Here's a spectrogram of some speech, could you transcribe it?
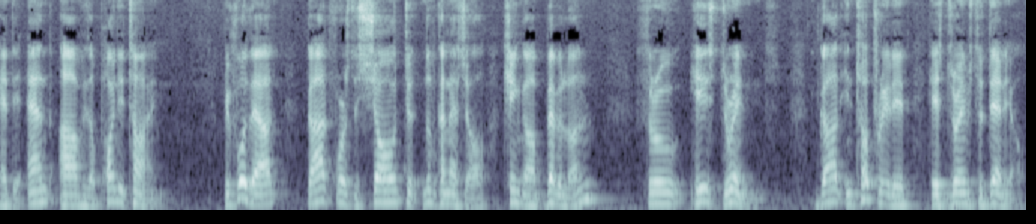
at the end of his appointed time. Before that, God first showed to Nebuchadnezzar, king of Babylon, through his dreams. God interpreted his dreams to Daniel,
